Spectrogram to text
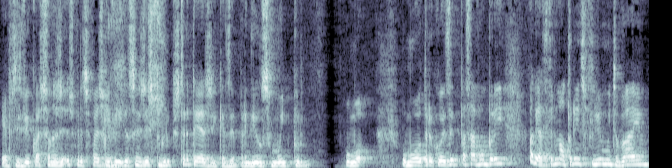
é preciso ver quais são as, as principais reivindicações deste grupo estratégico, quer dizer, prendiam-se muito por uma, uma outra coisa que passavam por aí. Aliás, até na altura se percebia muito bem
